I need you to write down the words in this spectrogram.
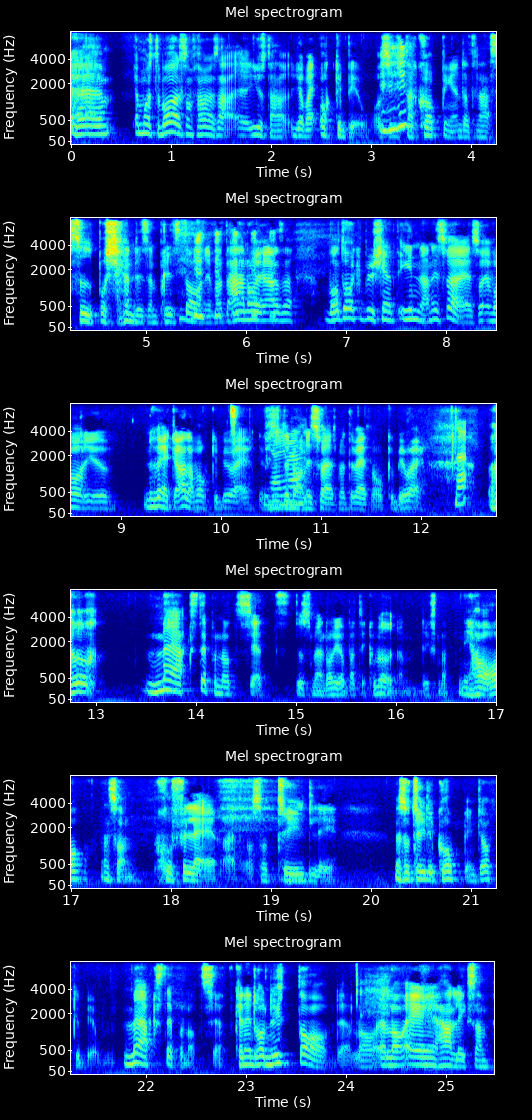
Uh, jag måste bara liksom fråga så här, just det här, jobba i Ockelbo och så just den här kopplingen till den här superkändisen Prins Daniel. För att han har ju, alltså, var inte Ockelbo känt innan i Sverige så var det ju, nu vet ju alla vad Ockelbo är. Det finns inte någon i Sverige som inte vet vad Ockelbo är. Nej. Hur märks det på något sätt, du som ändå har jobbat i kommunen, liksom att ni har en sån profilerad och så tydlig en så tydlig koppling till Ockelbo. Märks det på något sätt? Kan ni dra nytta av det? Eller, eller är han liksom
